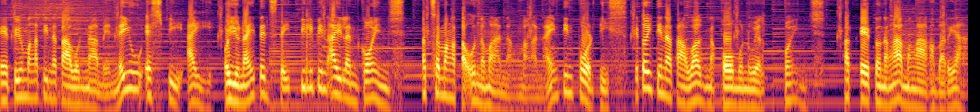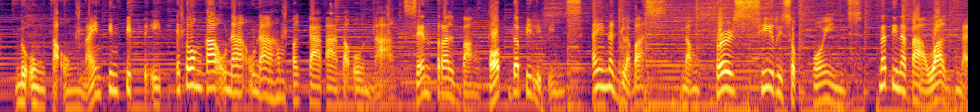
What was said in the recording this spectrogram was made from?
Ito yung mga tinatawag namin na USPI o United States Philippine Island Coins at sa mga taon naman ng mga 1940s, ito ay tinatawag na Commonwealth Coins. At ito na nga mga kabarya, noong taong 1958, ito ang kauna-unahang pagkakataon na ang Central Bank of the Philippines ay naglabas ng first series of coins na tinatawag na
